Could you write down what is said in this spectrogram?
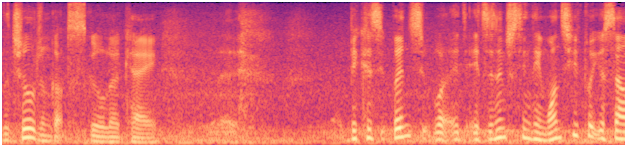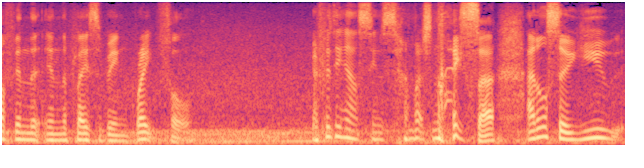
the children got to school okay. Because once, well, it, it's an interesting thing. Once you've put yourself in the in the place of being grateful, everything else seems so much nicer. And also, you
